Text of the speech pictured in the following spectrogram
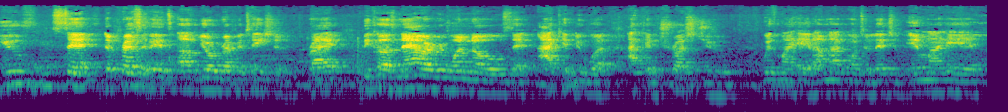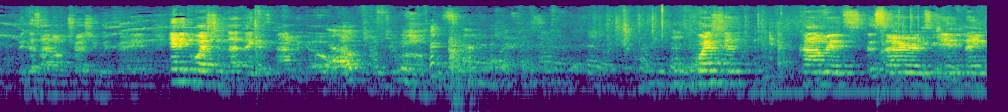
you've set the precedence of your reputation, right? Because now everyone knows that I can do what? I can trust you with my head. I'm not going to let you in my head because I don't trust you with your head. Any questions? I think it's time to go. I'm too long. Question, comments, concerns, anything?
